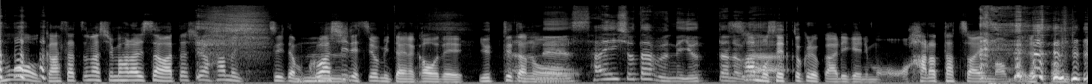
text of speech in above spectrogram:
う、もうガサツな島原さん、私は歯についても詳しいですよみたいな顔で言ってたのを、あね、最初多分ね、言ったのが。歯も説得力ありげに、もう腹立つわ、今思い出すと。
